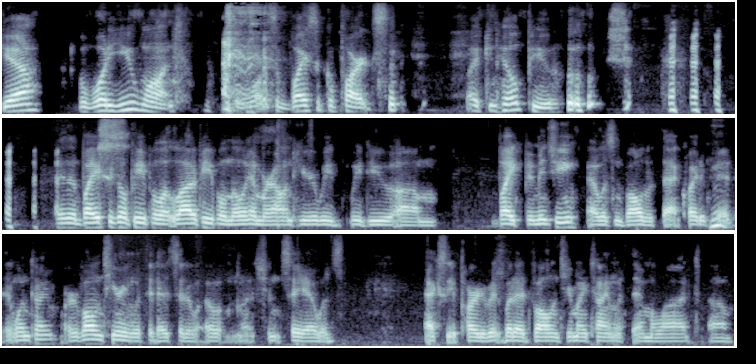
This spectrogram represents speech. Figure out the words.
"Yeah, but what do you want? I want some bicycle parts. I can help you." and the bicycle people, a lot of people know him around here. We we do um, bike Bemidji. I was involved with that quite a bit at one time, or volunteering with it. I said oh, I shouldn't say I was actually a part of it, but I'd volunteer my time with them a lot. Um,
